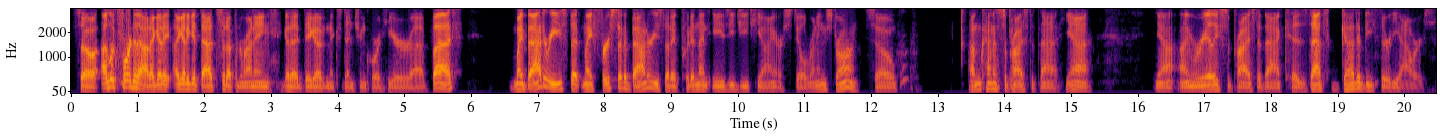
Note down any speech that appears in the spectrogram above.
So I look forward to that. I gotta, I gotta get that set up and running. Got to dig out an extension cord here. Uh, but my batteries that my first set of batteries that I put in that AZ GTI are still running strong. So I'm kind of surprised at that. Yeah. Yeah, I'm really surprised at that because that's got to be 30 hours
